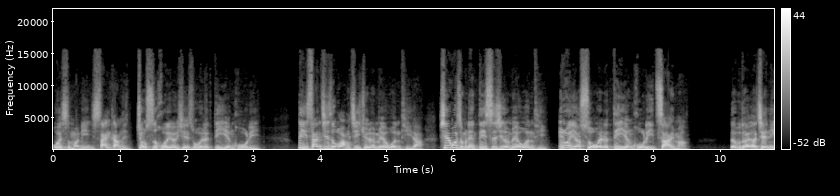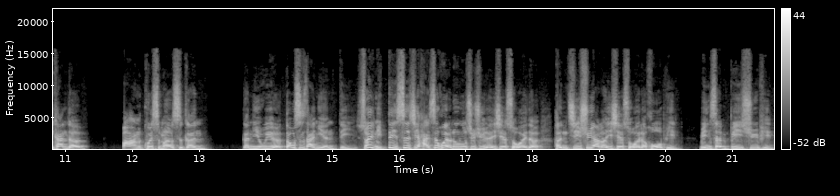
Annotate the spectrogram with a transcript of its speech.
为什么？你塞港，你就是会有一些所谓的递延获利，第三季是旺季，绝对没有问题的。现在为什么连第四季都没有问题？因为有所谓的递延获利在吗？对不对？而且你看的，包含 Christmas 跟跟 New Year 都是在年底，所以你第四季还是会有陆陆续续的一些所谓的很急需要的一些所谓的货品、民生必需品、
